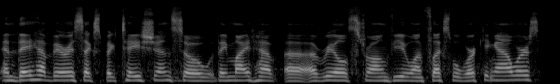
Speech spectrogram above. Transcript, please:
and they have various expectations, so they might have a, a real strong view on flexible working hours.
